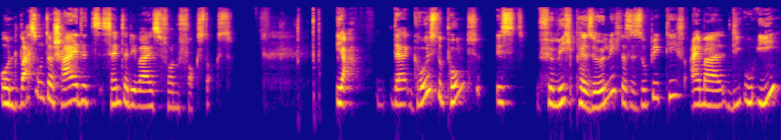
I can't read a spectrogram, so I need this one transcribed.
Und was unterscheidet Center Device von Foxdocs? Ja, der größte Punkt ist für mich persönlich, das ist subjektiv, einmal die UI,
